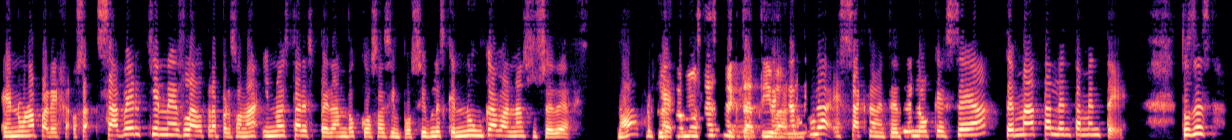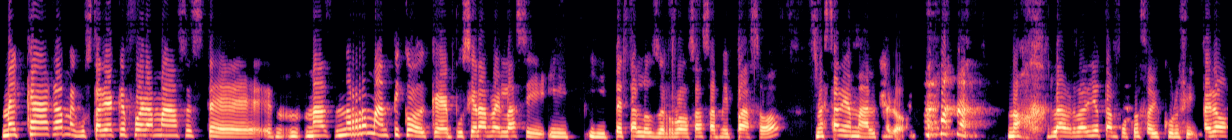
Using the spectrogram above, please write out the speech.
en una pareja. O sea, saber quién es la otra persona y no estar esperando cosas imposibles que nunca van a suceder. ¿No? Porque la famosa expectativa, ¿no? Exactamente, de lo que sea, te mata lentamente. Entonces, me caga, me gustaría que fuera más, este, más, no romántico, de que pusiera velas y, y pétalos de rosas a mi paso. No estaría mal, pero no, la verdad yo tampoco soy cursi, pero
